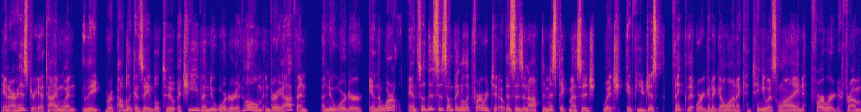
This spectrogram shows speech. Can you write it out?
In our history, a time when the Republic is able to achieve a new order at home. And very often a new order in the world. And so this is something to look forward to. This is an optimistic message, which, if you just think that we're going to go on a continuous line forward from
